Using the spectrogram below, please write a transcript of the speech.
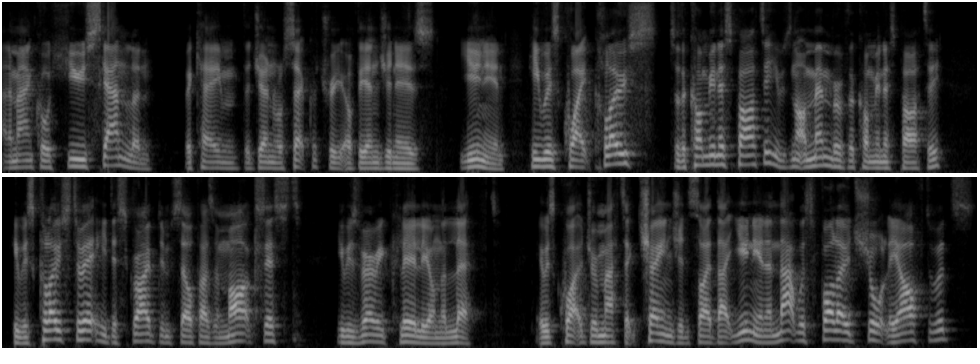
and a man called Hugh Scanlon became the general secretary of the engineers union. He was quite close to the Communist Party. He was not a member of the Communist Party. He was close to it. He described himself as a Marxist. He was very clearly on the left. It was quite a dramatic change inside that union, and that was followed shortly afterwards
